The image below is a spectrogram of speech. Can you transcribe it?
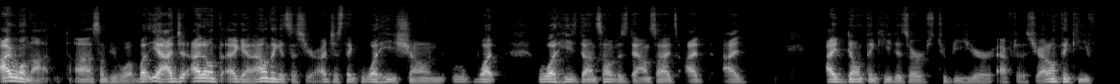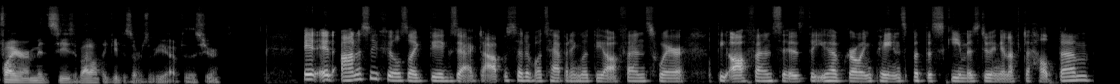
I will not. Uh, some people will, but yeah, I, I don't. Again, I don't think it's this year. I just think what he's shown, what what he's done, some of his downsides. I I I don't think he deserves to be here after this year. I don't think he fire him mid-season, but I don't think he deserves to be after this year. It, it honestly feels like the exact opposite of what's happening with the offense, where the offense is that you have growing pains, but the scheme is doing enough to help them.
